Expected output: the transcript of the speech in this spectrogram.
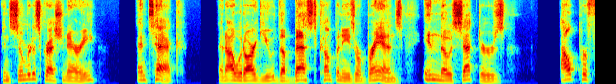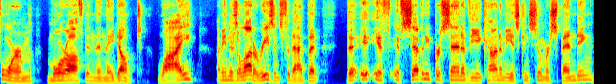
consumer discretionary and tech, and I would argue the best companies or brands in those sectors outperform more often than they don't. Why? I mean, there's a lot of reasons for that, but the if if 70% of the economy is consumer spending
